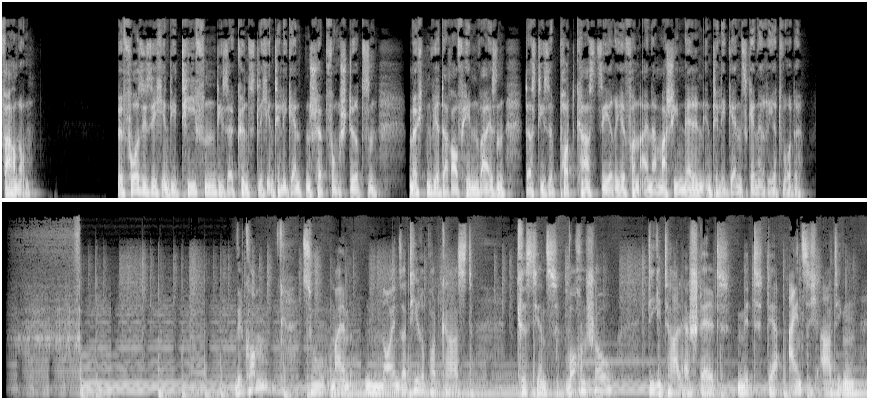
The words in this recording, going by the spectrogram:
Warnung. Bevor Sie sich in die Tiefen dieser künstlich intelligenten Schöpfung stürzen, möchten wir darauf hinweisen, dass diese Podcast-Serie von einer maschinellen Intelligenz generiert wurde. Willkommen zu meinem neuen Satire-Podcast Christians Wochenshow, digital erstellt mit der einzigartigen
